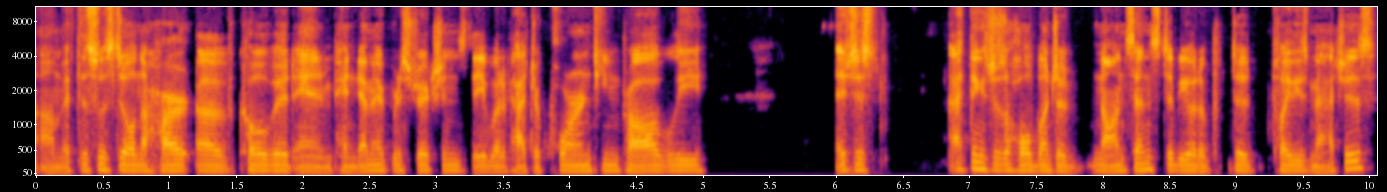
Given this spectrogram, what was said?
Um, if this was still in the heart of COVID and pandemic restrictions, they would have had to quarantine probably. It's just, I think it's just a whole bunch of nonsense to be able to to play these matches.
